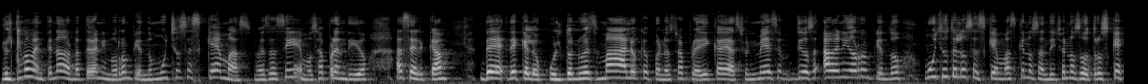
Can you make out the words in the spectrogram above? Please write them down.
Y últimamente en Adorna te venimos rompiendo muchos esquemas, ¿no es así? Hemos aprendido acerca de, que el oculto no es malo, que fue nuestra prédica de hace un mes. Dios ha venido rompiendo muchos de los esquemas que nos han dicho nosotros que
